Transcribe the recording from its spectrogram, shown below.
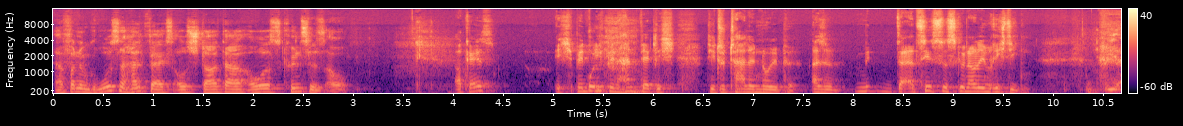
Äh, von einem großen Handwerksausstatter aus Künzelsau. Okay. Ich bin, ich bin handwerklich die totale Nulpe. Also da erzählst du es genau dem Richtigen. Ja,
